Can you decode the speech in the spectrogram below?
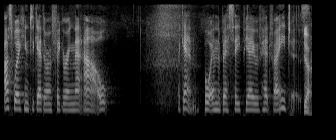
us working together and figuring that out, again, brought in the best CPA we've had for ages. Yeah,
